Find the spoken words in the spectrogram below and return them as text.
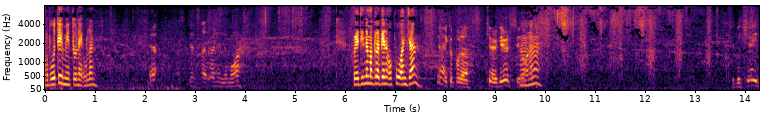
Mabuti, huminto na yung ulan. Yeah. It's not raining anymore. Pwede na maglagay ng upuan dyan. Yeah, I could put a chair here. Sit on it. It's a good shade.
